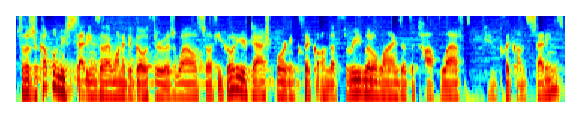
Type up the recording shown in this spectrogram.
So there's a couple new settings that I wanted to go through as well. So if you go to your dashboard and click on the three little lines at the top left and click on settings,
